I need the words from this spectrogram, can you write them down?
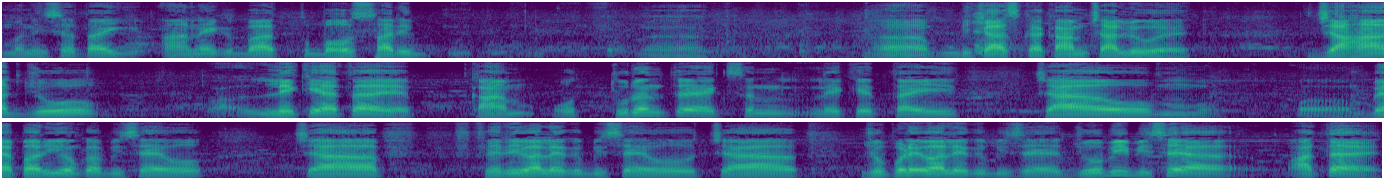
मनीषा ताई आने के बाद तो बहुत सारी विकास का काम चालू है। जहाँ जो लेके आता है काम वो तुरंत एक्शन लेके ताई चाहे वो व्यापारियों का विषय हो चाहे, फेरी वाले का विषय हो, चाहे, झोपड़े वाले का विषय, जो भी विषय आता है,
